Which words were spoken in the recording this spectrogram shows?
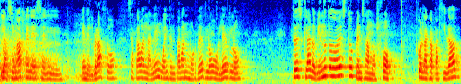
las imágenes en, el brazo, sacaban la lengua, intentaban morderlo, olerlo. Entonces, claro, viendo todo esto, pensamos, jo, con la capacidad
